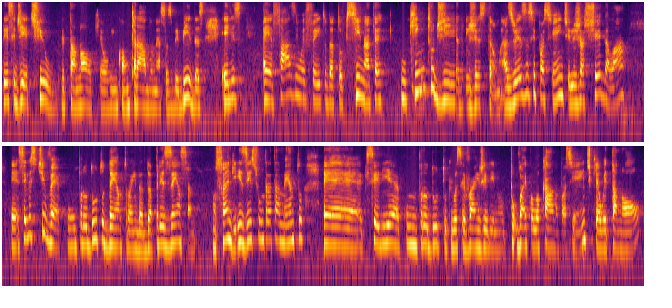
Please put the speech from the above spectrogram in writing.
desse dietil etanol, que é o encontrado nessas bebidas, eles é, fazem o efeito da toxina até o quinto dia da ingestão. Às vezes, esse paciente ele já chega lá é, se ele estiver com o produto dentro ainda da presença no sangue, existe um tratamento é, que seria com um produto que você vai ingerir, no, vai colocar no paciente, que é o etanol,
